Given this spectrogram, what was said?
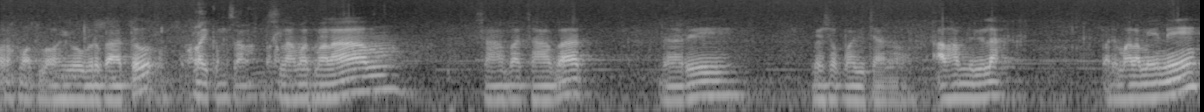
warahmatullahi wabarakatuh. Waalaikumsalam. Selamat malam, sahabat-sahabat dari besok pagi channel. Alhamdulillah pada malam ini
